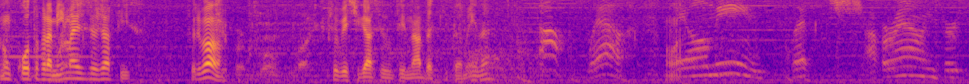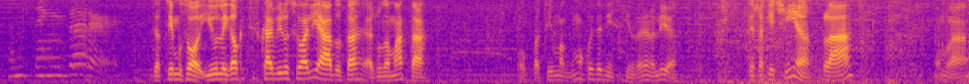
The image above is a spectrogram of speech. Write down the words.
Não conta pra mim, mas eu já fiz. Show de bola? Deixa eu investigar se não tem nada aqui também, né? Vamos lá. Já temos, ó, e o legal é que esses caras viram seu aliado, tá? Ajuda a matar. Opa, tem alguma coisa ali em cima, tá vendo ali, ó? Tem a jaquetinha? Lá. Vamos lá.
